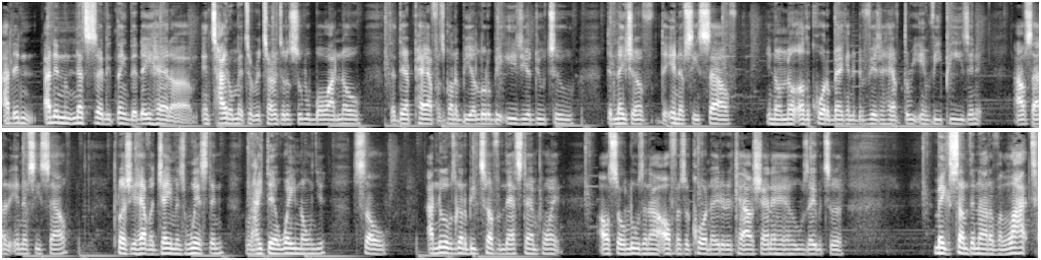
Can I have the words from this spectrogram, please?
I didn't I didn't necessarily think that they had uh, entitlement to return to the Super Bowl. I know that their path was going to be a little bit easier due to the nature of the NFC South. You know, no other quarterback in the division have three MVPs in it outside of the NFC South. Plus, you have a Jameis Winston right there waiting on you. So I knew it was going to be tough from that standpoint. Also, losing our offensive coordinator to Kyle Shanahan, who was able to make something out of a lot.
